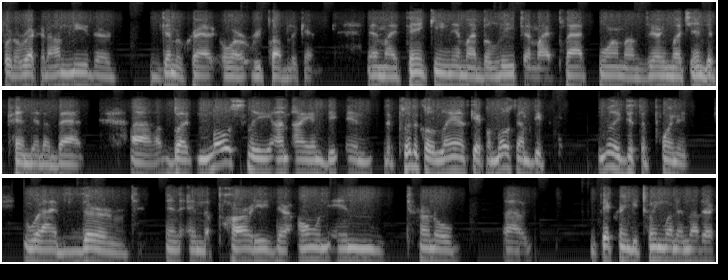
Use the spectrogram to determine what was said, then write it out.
for the record, I'm neither Democrat or Republican. In my thinking, in my belief, in my platform, I'm very much independent of that. Uh, but mostly, I'm, I am de- in the political landscape. But mostly, I'm de- really disappointed in what I observed in, in the parties, their own internal uh, bickering between one another.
